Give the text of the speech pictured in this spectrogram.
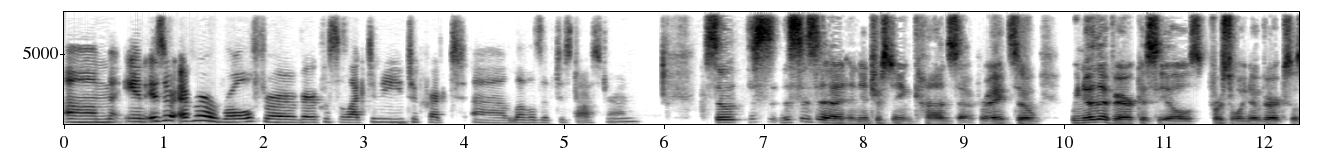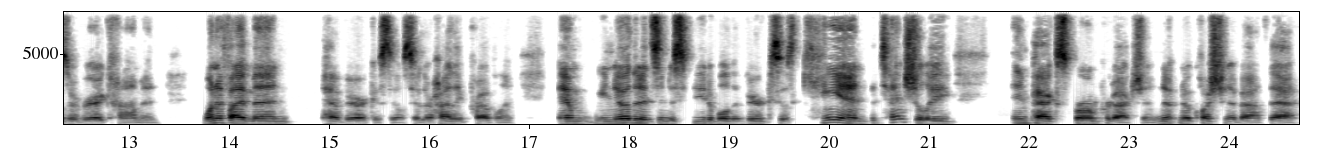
Um, and is there ever a role for varicocelectomy to correct uh, levels of testosterone? So this this is a, an interesting concept, right? So we know that varicoceles. First of all, we know varicoceles are very common. One in five men have varicoceles, so they're highly prevalent. And we know that it's indisputable that varicoceles can potentially impact sperm production. No, no question about that.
